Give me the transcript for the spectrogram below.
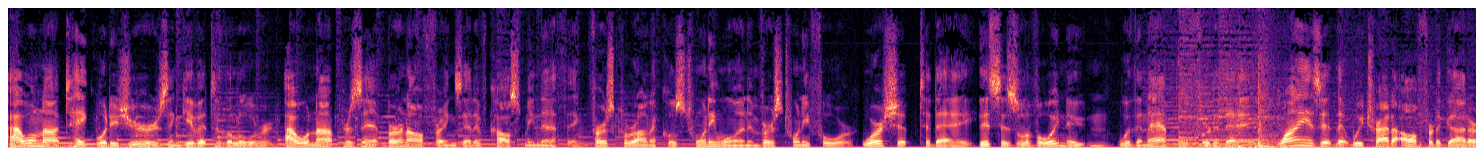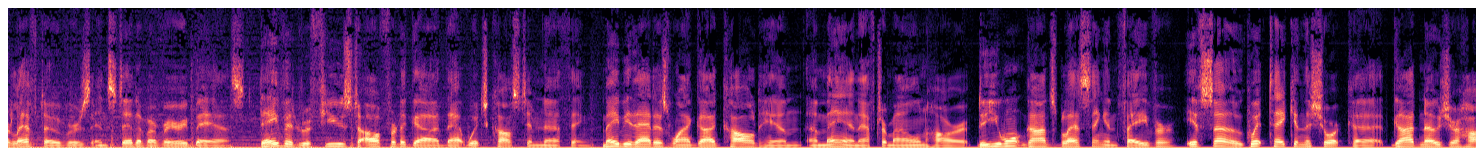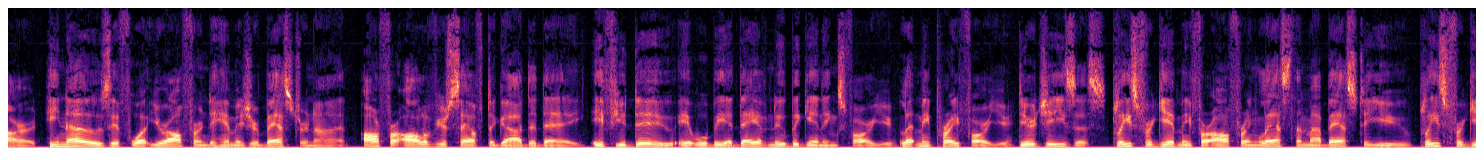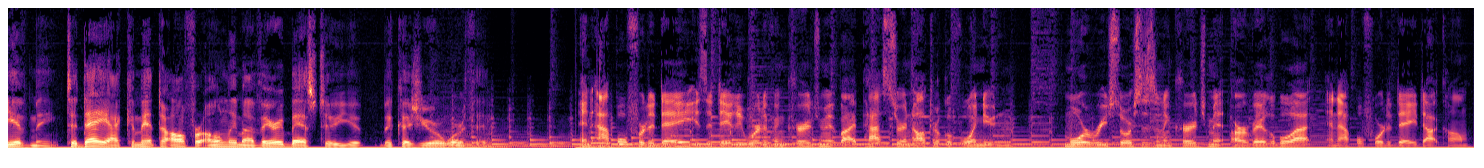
I will not take what is yours and give it to the Lord. I will not present burnt offerings that have cost me nothing. 1 Chronicles 21 and verse 24. Worship today. This is Lavoy Newton with an apple for today. Why is it that we try to offer to God our leftovers instead of our very best? David refused to offer to God that which cost him nothing. Maybe that is why God called him a man after my own heart. Do you want God's blessing and favor? If so, quit taking the shortcut. God knows your heart. He knows if what you're offering to Him is your best or not. Offer all of yourself to God today. If you do, it will be a day of new beginnings for you. Let me pray for you. Dear Jesus, please forgive me for offering less than my best to you. Please forgive me. Today I commit to offer only my very best to you because you are worth it. An Apple for Today is a daily word of encouragement by pastor and author Lavoy Newton. More resources and encouragement are available at anapplefortoday.com.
